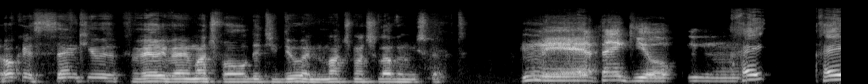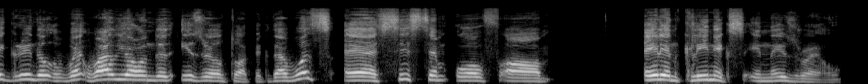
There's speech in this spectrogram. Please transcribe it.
Okay, thank you very, very much for all that you do and much, much love and respect. Yeah, thank you. Mm, Hey, hey Grindal, while you're on the Israel topic, there was a system of um, alien clinics in Israel.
